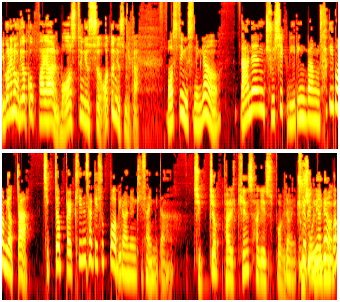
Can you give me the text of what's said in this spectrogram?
이번에는 우리가 꼭 봐야 할 Must 뉴스 어떤 뉴스입니까? Must 뉴스는요. 나는 주식 리딩방 사기범이었다. 직접 밝힌 사기 수법이라는 기사입니다. 직접 밝힌 사기 수법이다. 네, 이게 주식 뭐냐면 리딩방?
